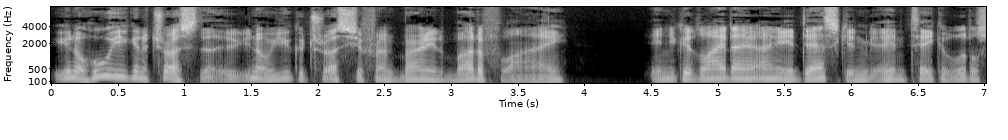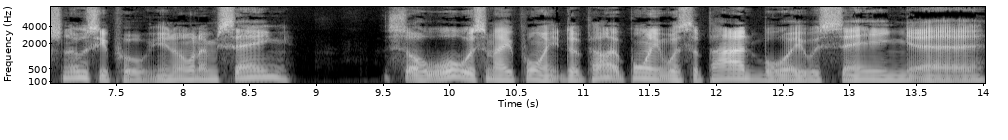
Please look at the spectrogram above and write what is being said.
you know, who are you going to trust? You know, you could trust your friend Bernie the butterfly and you could lie down on your desk and, and take a little snoozy poo. You know what I'm saying? So what was my point? The point was the pod boy was saying, uh,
